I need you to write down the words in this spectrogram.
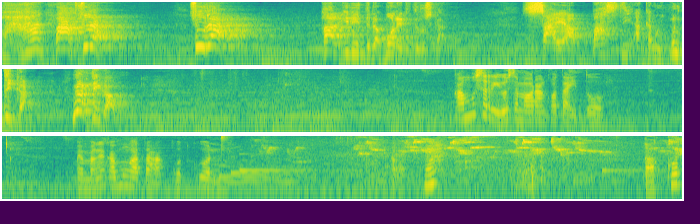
Pak... Ah, sudah! Sudah! Hal ini tidak boleh diteruskan. Saya pasti akan menghentikannya. Ngerti kamu? Kamu serius sama orang kota itu? Memangnya kamu nggak takut, Kun? Hah? Takut?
